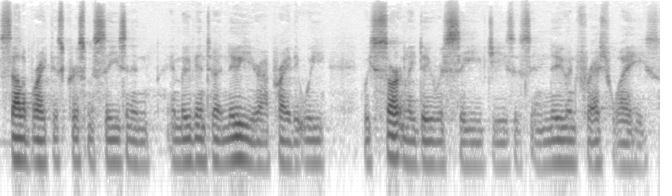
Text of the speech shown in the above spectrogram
celebrate this Christmas season and and move into a new year, I pray that we, we certainly do receive Jesus in new and fresh ways.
